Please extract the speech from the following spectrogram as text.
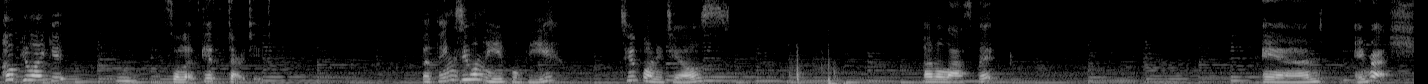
hope you like it. So let's get started. The things you will need will be two ponytails, an elastic, and a brush.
